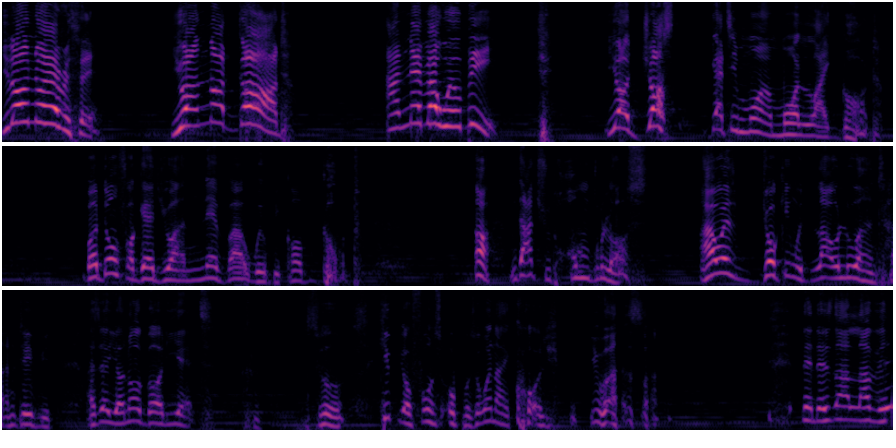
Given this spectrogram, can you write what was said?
You don't know everything. You are not God and never will be. You're just getting more and more like God. But don't forget, you are never will become God. Ah, that should humble us. I was joking with Laulu and, and David. I said, You're not God yet. so keep your phones open. So when I call you, you answer. Then they start laughing.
